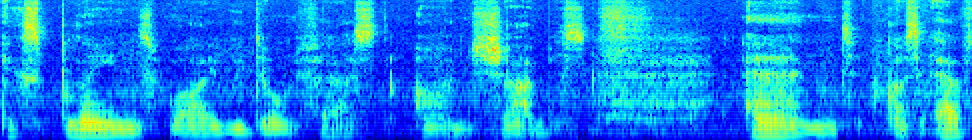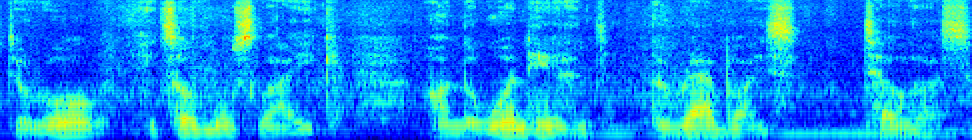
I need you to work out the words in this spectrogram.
explains why we don't fast on Shabbos. And because after all, it's almost like, on the one hand, the rabbis tell us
